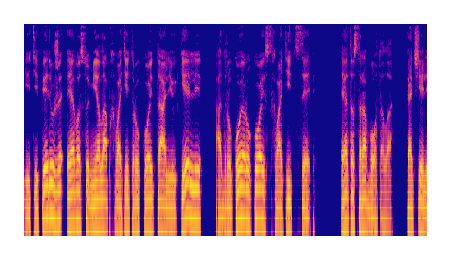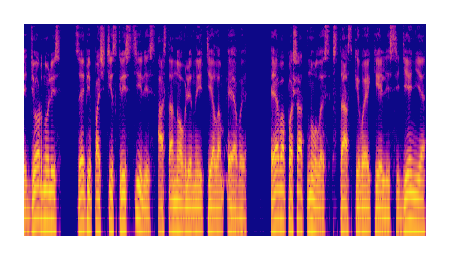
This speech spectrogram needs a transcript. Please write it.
и теперь уже Эва сумела обхватить рукой талию Келли, а другой рукой схватить цепь. Это сработало. Качели дернулись, цепи почти скрестились, остановленные телом Эвы. Эва пошатнулась, стаскивая Келли с сиденья,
